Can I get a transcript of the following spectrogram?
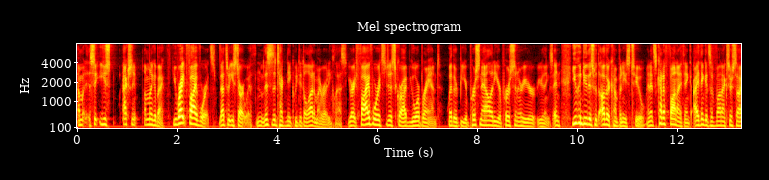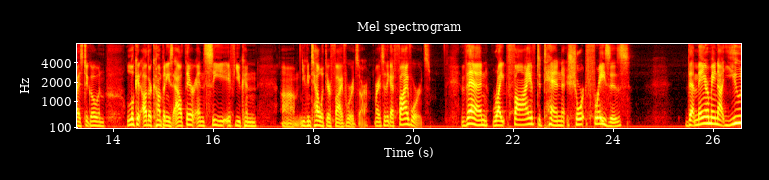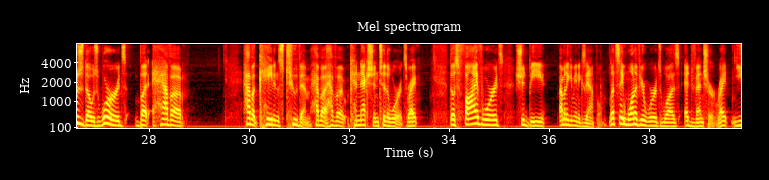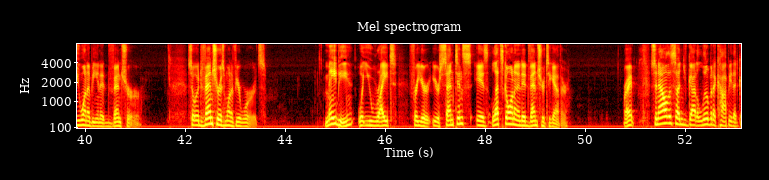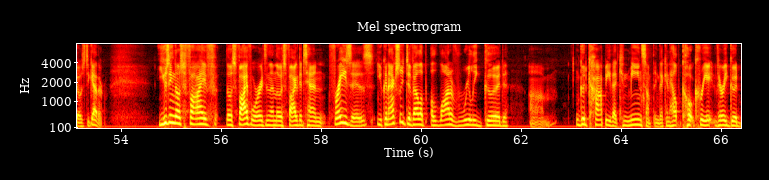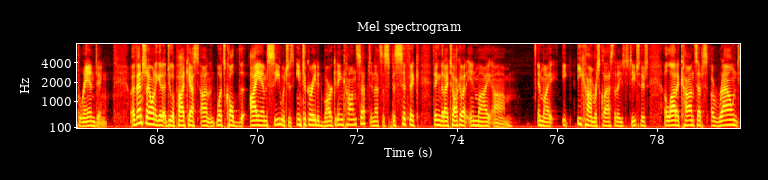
I'm, so you actually, I'm gonna go back. You write five words. That's what you start with. And this is a technique we did a lot in my writing class. You write five words to describe your brand, whether it be your personality, your person, or your your things. And you can do this with other companies too. And it's kind of fun. I think. I think it's a fun exercise to go and look at other companies out there and see if you can um, you can tell what their five words are. Right. So they got five words. Then write five to ten short phrases that may or may not use those words, but have a have a cadence to them, have a have a connection to the words, right? Those five words should be I'm going to give you an example. Let's say one of your words was adventure, right? You want to be an adventurer. So adventure is one of your words. Maybe what you write for your your sentence is let's go on an adventure together. Right? So now all of a sudden you've got a little bit of copy that goes together using those five those five words and then those five to ten phrases, you can actually develop a lot of really good um, good copy that can mean something that can help co- create very good branding. Eventually, I want to get a, do a podcast on what's called the IMC, which is Integrated Marketing Concept, and that's a specific thing that I talk about in my um, in my e- e-commerce class that I used to teach. There's a lot of concepts around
